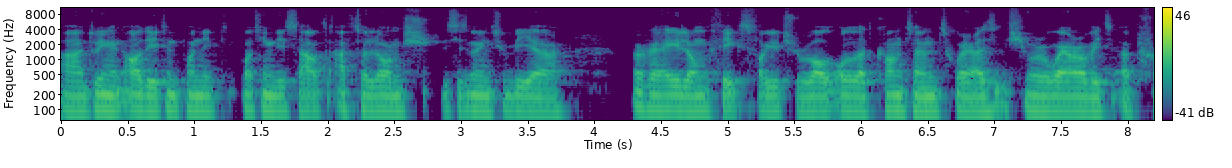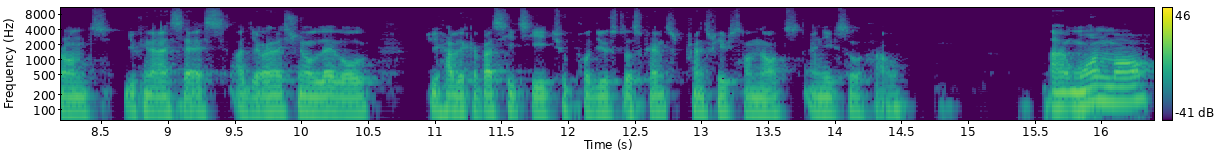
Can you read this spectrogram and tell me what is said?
uh, doing an audit and putting, this out after launch, this is going to be a, a very long fix for you to roll all that content. Whereas if you're aware of it upfront, you can assess at the organizational level, do you have the capacity to produce those transcripts or not? And if so, how? Uh, one more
